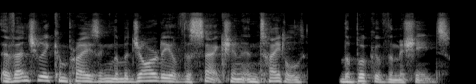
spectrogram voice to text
eventually comprising the majority of the section entitled The Book of the Machines.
